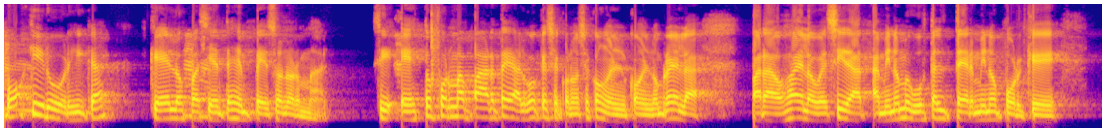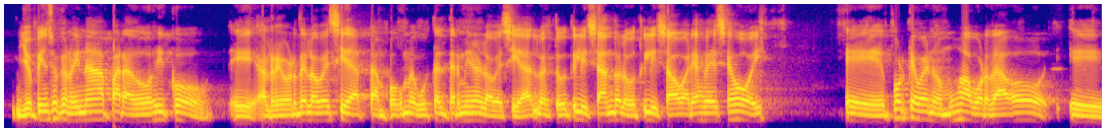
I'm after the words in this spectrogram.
post-quirúrgica que los pacientes en peso normal. Sí, esto forma parte de algo que se conoce con el, con el nombre de la paradoja de la obesidad. A mí no me gusta el término porque yo pienso que no hay nada paradójico eh, alrededor de la obesidad. Tampoco me gusta el término de la obesidad. Lo estoy utilizando, lo he utilizado varias veces hoy, eh, porque bueno, hemos abordado, eh,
